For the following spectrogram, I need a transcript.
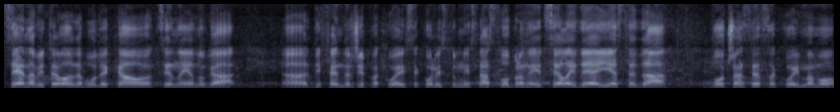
Cena bi trebala da bude kao cena jednog Defender džipa koji se koristi u Ministarstvu odbrane i cela ideja jeste da novčana sredstva koje imamo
